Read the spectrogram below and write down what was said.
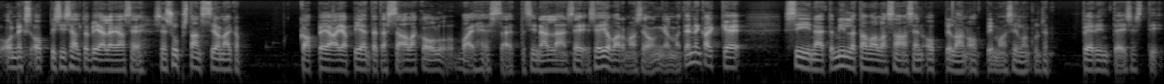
Onneksi oppisisältö vielä ja se, se substanssi on aika kapea ja pientä tässä alakouluvaiheessa, että sinällään se, se ei ole varmaan se ongelma. Et ennen kaikkea siinä, että millä tavalla saa sen oppilaan oppimaan silloin, kun se perinteisesti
